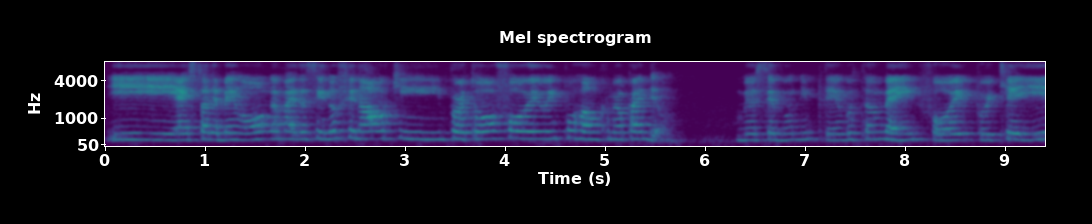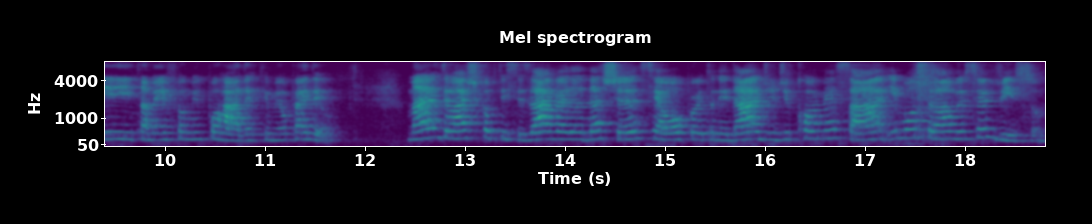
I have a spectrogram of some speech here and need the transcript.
e a história é bem longa, mas assim, no final o que importou foi o empurrão que meu pai deu. O meu segundo emprego também foi por QI e também foi uma empurrada que meu pai deu. Mas eu acho que eu precisava era da chance, a oportunidade de começar e mostrar o meu serviço.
